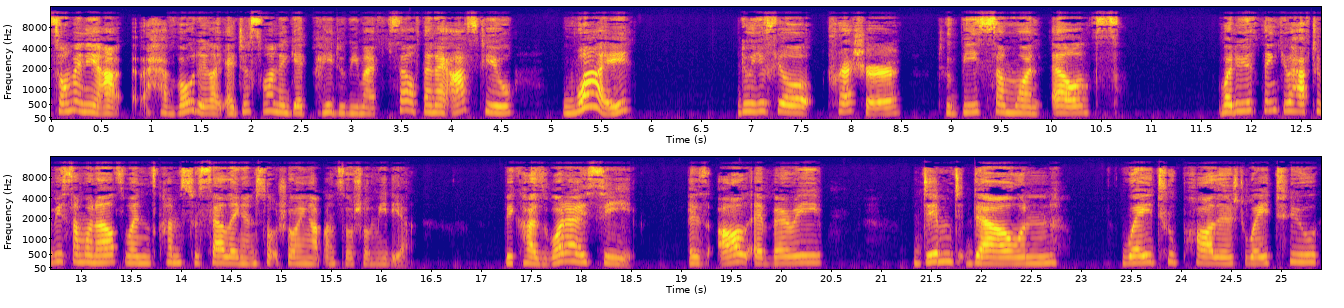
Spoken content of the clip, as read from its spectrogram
so many uh, have voted, like, I just want to get paid to be myself. Then I ask you, why do you feel pressure to be someone else? Why do you think you have to be someone else when it comes to selling and so showing up on social media? Because what I see is all a very dimmed down, way too polished, way too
